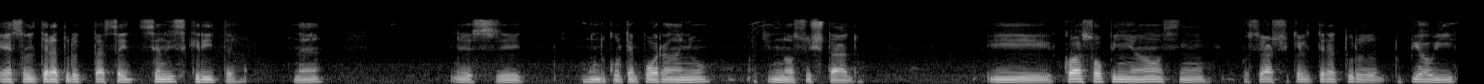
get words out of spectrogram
essa literatura que está sendo escrita, né? Nesse mundo contemporâneo aqui no nosso estado. E qual a sua opinião, assim, você acha que a literatura do Piauí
